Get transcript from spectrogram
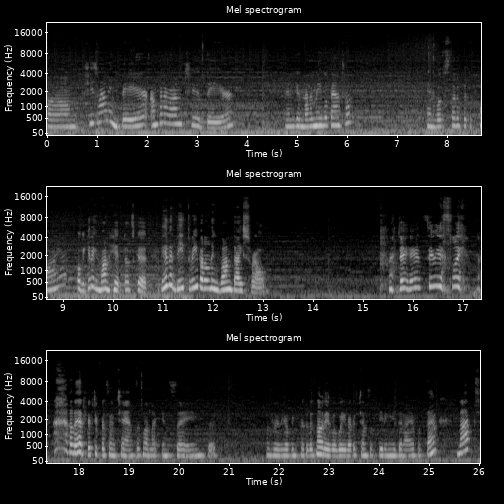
Um, she's running there. I'm gonna run to there. Then get another naval battle. And we'll start off with a fire. Oh, we're getting one hit. That's good. They have a D3, but only one dice roll. they hit? Seriously? oh, they had 50% chance. It's not like insane, but... I was really hoping for the best. Now they have a way better chance of beating me than I have of them. But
